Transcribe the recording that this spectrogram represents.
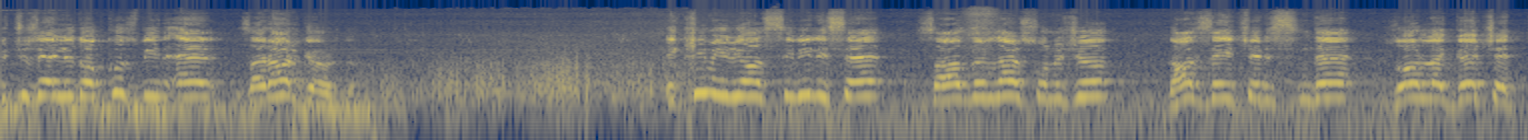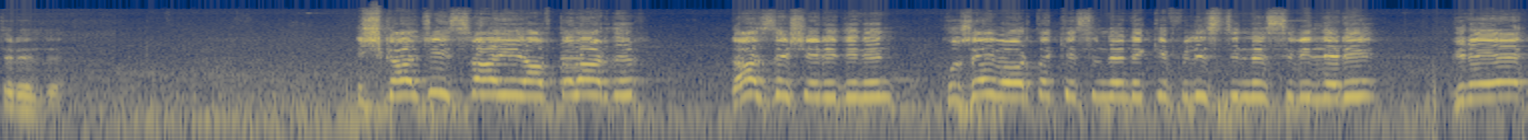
359 bin ev zarar gördü. 2 milyon sivil ise saldırılar sonucu Gazze içerisinde zorla göç ettirildi. İşgalci İsrail haftalardır Gazze şeridinin kuzey ve orta kesimlerindeki Filistinli sivilleri güneye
